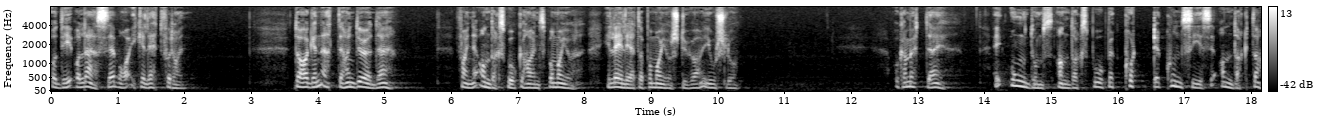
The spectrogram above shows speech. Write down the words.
og det å lese var ikke lett for han. Dagen etter han døde, fant jeg andagsboka hans Major, i leiligheta på Majorstua i Oslo. Og hva møtte jeg? Ei ungdomsandagsbok med korte, konsise andakter.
